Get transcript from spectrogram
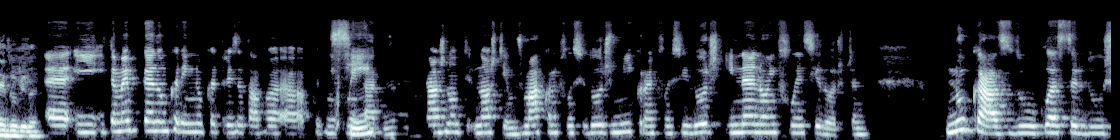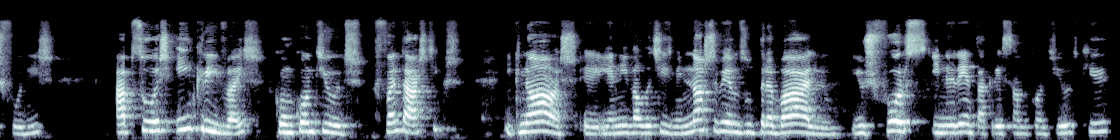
Sem dúvida. Uh, e, e, também pegando um bocadinho no que a Teresa estava a bocadinho a comentar, Sim. nós, não, nós temos macro-influenciadores, micro-influenciadores e nano-influenciadores, portanto, no caso do cluster dos foodies, há pessoas incríveis com conteúdos fantásticos e que nós, e a nível da Chisme, nós sabemos o trabalho e o esforço inerente à criação de conteúdo que,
